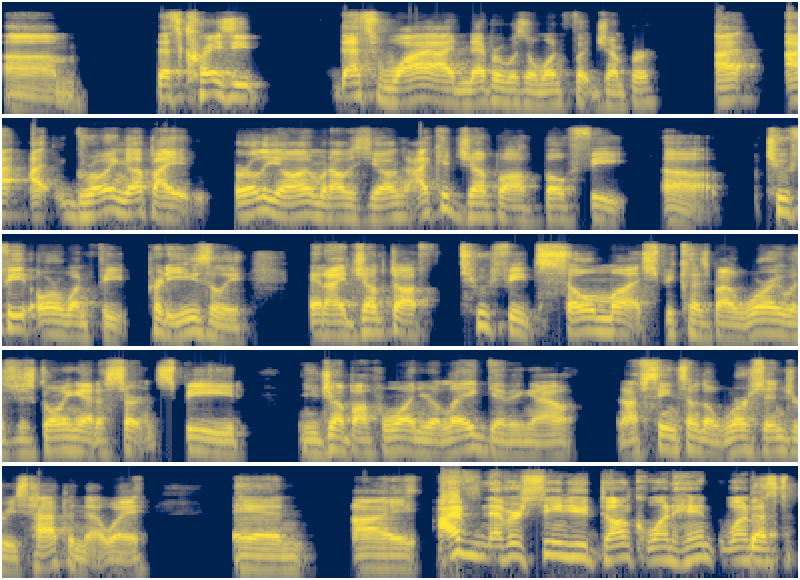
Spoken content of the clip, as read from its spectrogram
Um, that's crazy. That's why I never was a one foot jumper. I, I, I, growing up, I early on when I was young, I could jump off both feet, uh, two feet or one feet pretty easily. And I jumped off two feet so much because my worry was just going at a certain speed. And you jump off one, your leg giving out. And I've seen some of the worst injuries happen that way. And I I've never seen you dunk one hand one that's,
